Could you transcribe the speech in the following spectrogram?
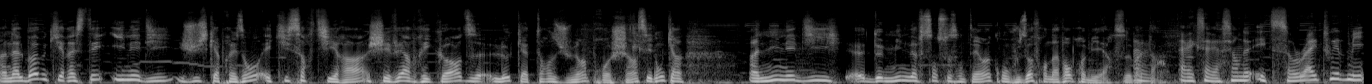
Un album qui est resté inédit jusqu'à présent et qui sortira chez Verve Records le 14 juin prochain. C'est donc un, un inédit euh, de 1961 qu'on vous offre en avant-première ce Ah matin. Avec sa version de It's Alright With Me.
